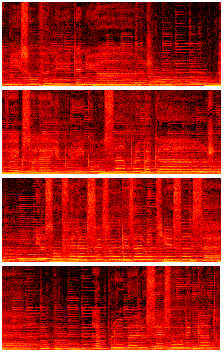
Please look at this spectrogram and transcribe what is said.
amis sont venus des nuages, avec soleil et pluie comme simple bagage. Ils ont fait la saison des amitiés sincères, la plus belle saison des quatre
